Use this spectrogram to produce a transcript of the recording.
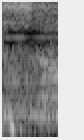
Stop.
